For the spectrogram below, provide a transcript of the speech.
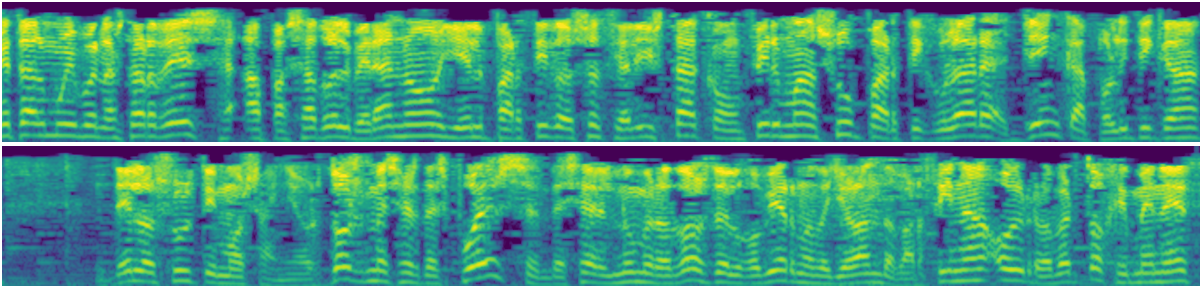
¿qué tal? Muy buenas tardes. Ha pasado el verano y el Partido Socialista confirma su particular yenca política de los últimos años. Dos meses después de ser el número dos del gobierno de Yolanda Barcina, hoy Roberto Jiménez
